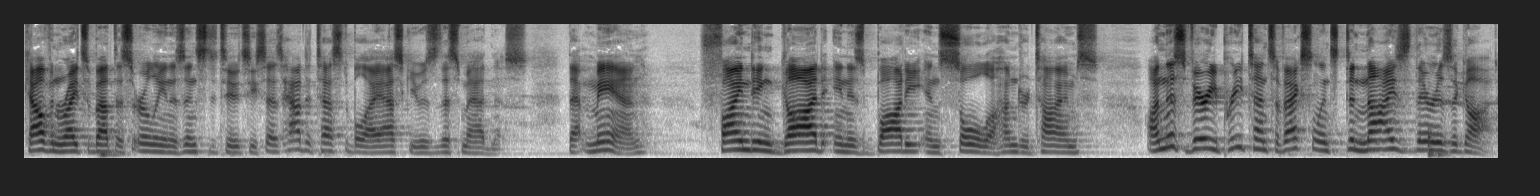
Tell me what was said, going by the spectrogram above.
Calvin writes about this early in his Institutes. He says, How detestable, I ask you, is this madness? That man, finding God in his body and soul a hundred times, on this very pretense of excellence, denies there is a God.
